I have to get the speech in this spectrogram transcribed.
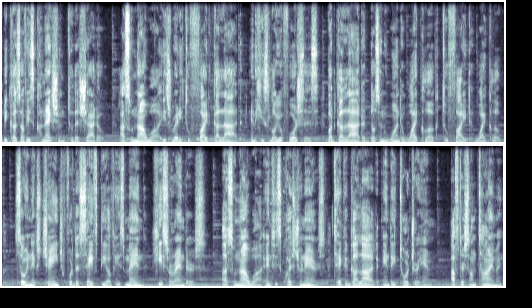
because of his connection to the Shadow. Asunawa is ready to fight Galad and his loyal forces, but Galad doesn't want White Cloak to fight White Cloak. So in exchange for the safety of his men, he surrenders. Asunawa and his questioners take Galad and they torture him. After some time,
